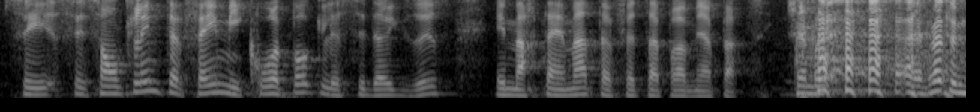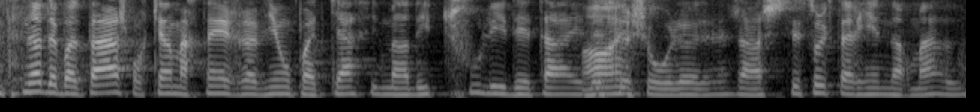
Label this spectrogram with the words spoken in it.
c'est son claim to fame. Il ne croit pas que le sida existe. Et Martin Matt a fait sa première partie. J'aimerais se mettre une petite note de bas de page pour quand Martin revient au podcast, il demander tous les détails de Ah ce show-là. là. Genre, c'est sûr que c'était rien de normal. là.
